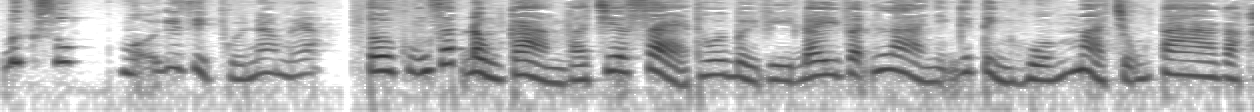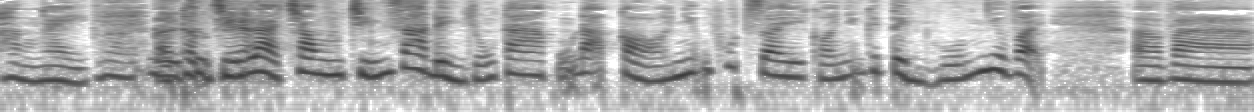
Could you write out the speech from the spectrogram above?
bức xúc mỗi cái dịp cuối năm đấy ạ. Tôi cũng rất đồng cảm và chia sẻ thôi bởi vì đây vẫn là những cái tình huống mà chúng ta gặp hàng ngày. Vâng, thậm chí là trong chính gia đình chúng ta cũng đã có những phút giây có những cái tình huống như vậy à, và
